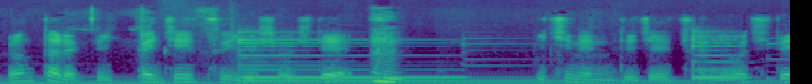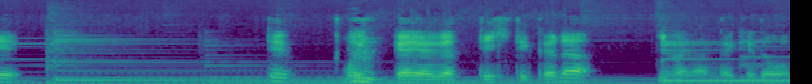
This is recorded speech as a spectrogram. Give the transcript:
フロンターレって1回 J2 優勝して、ん1年で J2 に落ちて、で、もう1回上がってきてから今なんだけど、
